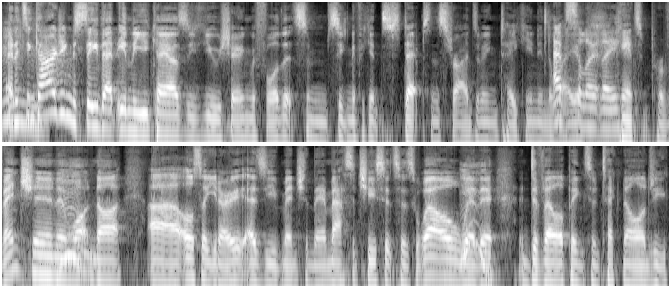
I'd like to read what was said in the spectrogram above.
Mm. it's encouraging to see that in the UK, as you were sharing before, that some significant steps and strides are being taken in the way Absolutely. Mm. of cancer prevention and whatnot. Uh, also, you know, as you mentioned there, Massachusetts as well, where Mm. they're developing some technology.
